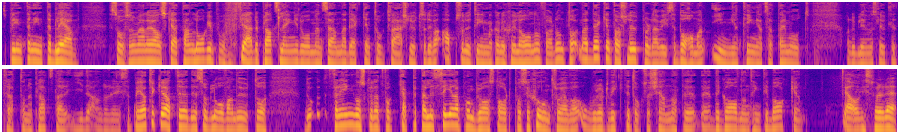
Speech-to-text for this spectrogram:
sprinten inte blev så som jag hade önskat. Han låg ju på fjärde plats länge då men sen när däcken tog tvärslut så det var absolut inget man kunde skylla honom för. De när däcken tar slut på det där viset då har man ingenting att sätta emot. Och det blev en slutlig trettonde plats där i det andra racet. Men jag tycker att det, det såg lovande ut och då, för en gång skulle att få kapitalisera på en bra startposition tror jag var oerhört viktigt också. Känna att det, det, det gav någonting tillbaka. Ja, visst var det det.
